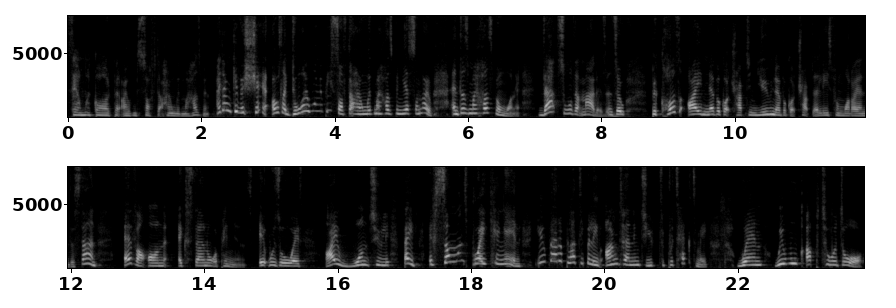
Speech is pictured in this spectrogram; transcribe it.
say, oh my God, but I'm soft at home with my husband. I don't give a shit. I was like, do I want to be soft at home with my husband? Yes or no? And does my husband want it? That's all that matters. And so because I never got trapped and you never got trapped, at least from what I understand, ever on external opinions, it was always, I want to live. Babe, if someone's breaking in, you better bloody believe I'm turning to you to protect me. When we walk up to a door,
